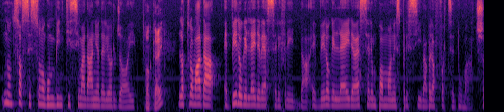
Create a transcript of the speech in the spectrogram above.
non so se sono convintissima da Anya Taylor-Joy. Ok. L'ho trovata, è vero che lei deve essere fredda, è vero che lei deve essere un po' monoespressiva, però forse too much,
